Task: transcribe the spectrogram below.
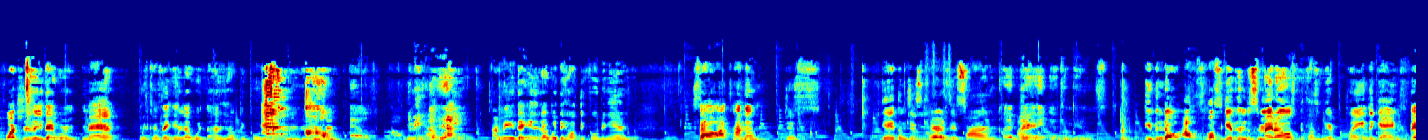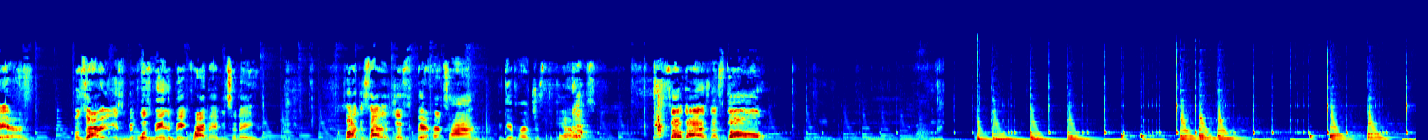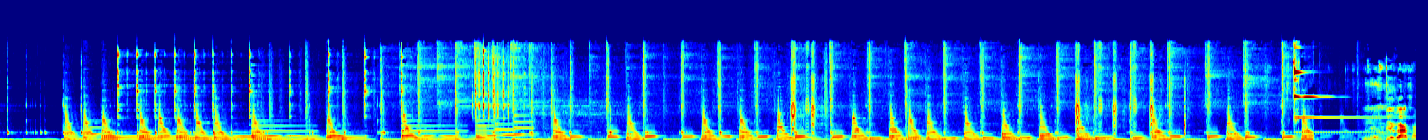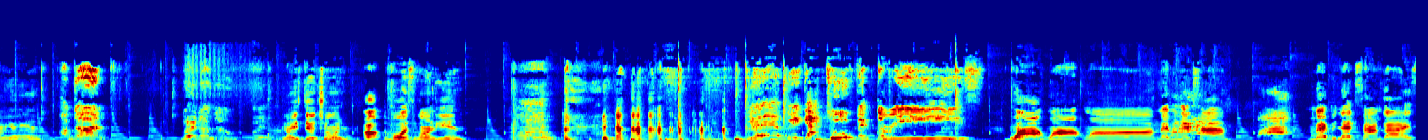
Unfortunately, they were mad because they ended up with the unhealthy food again. Oh, You mean healthy? I mean, they ended up with the healthy food again. So I kind of just gave them just carrots this time. Cause I hate the tomatoes. Even though I was supposed to give them the tomatoes because we were playing the game fair. But Zari is, was being a big crybaby today. So I decided to just spare her time and give her just the carrots. So guys, let's go. Still got some in your hand. I'm done. They're done too. Wait, no. He's still chewing. Oh, the boys going mm. in. Yeah, we got two victories. wah, wah, wah. Maybe next time. Maybe next time, guys.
